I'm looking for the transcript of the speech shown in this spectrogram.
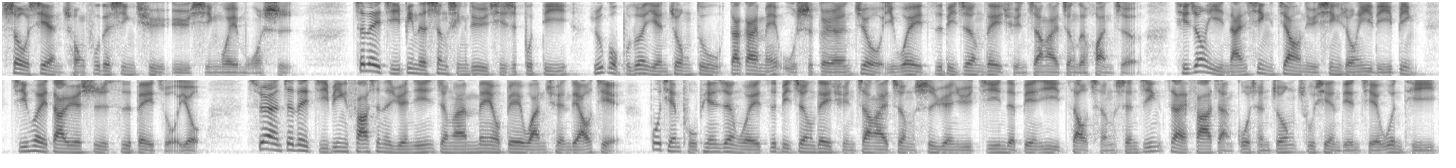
受限重复的兴趣与行为模式。这类疾病的盛行率其实不低，如果不论严重度，大概每五十个人就有一位自闭症类群障碍症的患者，其中以男性较女性容易离病，机会大约是四倍左右。虽然这类疾病发生的原因仍然没有被完全了解，目前普遍认为自闭症类群障碍症是源于基因的变异，造成神经在发展过程中出现连结问题，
